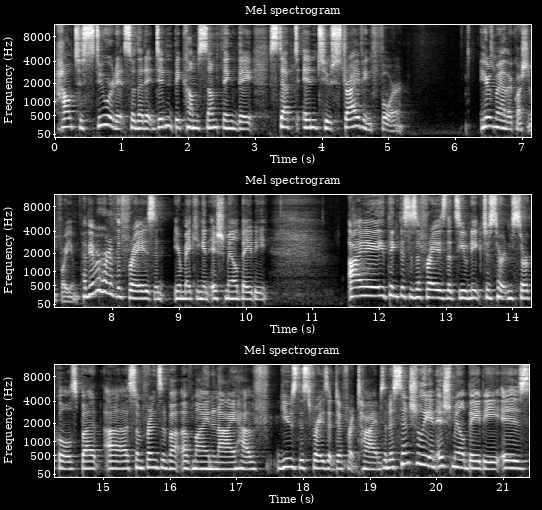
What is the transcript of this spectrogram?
how to steward it so that it didn't become something they stepped into striving for here's my other question for you. Have you ever heard of the phrase, and you're making an Ishmael baby? I think this is a phrase that's unique to certain circles, but uh, some friends of, of mine and I have used this phrase at different times. And essentially, an Ishmael baby is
